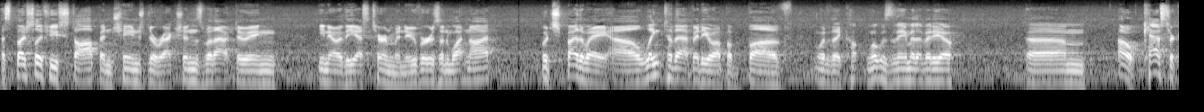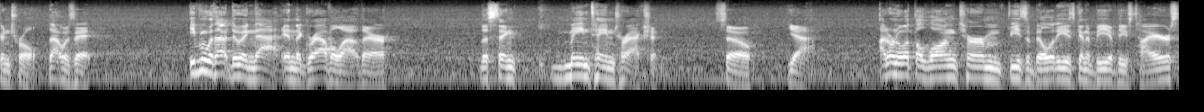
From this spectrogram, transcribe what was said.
especially if you stop and change directions without doing, you know, the S-turn maneuvers and whatnot. Which, by the way, I'll link to that video up above. What do they call, what was the name of that video? Um, oh, caster control, that was it. Even without doing that, in the gravel out there, this thing maintained traction. So yeah, I don't know what the long-term feasibility is gonna be of these tires.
